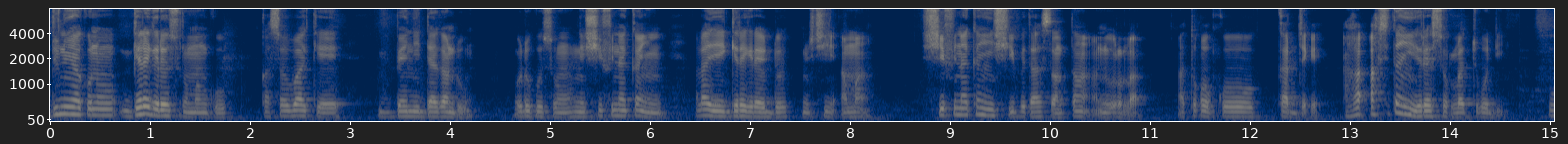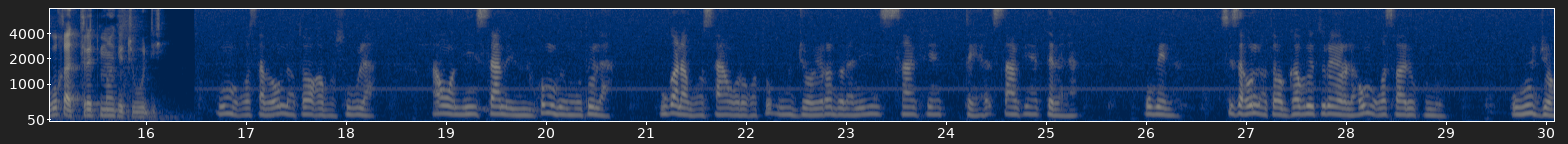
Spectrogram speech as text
duniɲa kɔnɔ gɛrɛgɛrɛ suruman ko ka sababu kɛ bɛɛ ni dagan don o de kosɔn ni sifinaka ɲi ala ye gɛrɛgɛrɛ dɔ kun si an ma sifinaka ɲi si bɛ taa san tan ani yɔrɔ la a tɔgɔ ko karijɛgɛ a ka akisitan ɲi yɛrɛ sɔrɔla cogo di u ko ka trɛtɛman kɛ cogo di u mɔgɔ saba u natɔ ka bɔ sugu la an kɔni san bɛ wuli komi u bɛ moto la u kana bɔ san kɔrɔ ka to k'u jɔ yɔrɔ dɔ la ni sanfiɲɛ tɛgɛ sanfiɲɛ tɛmɛna u bɛ na sisan u natɔ gabriel ture yɔrɔ la u mɔgɔ saba de kun don u jɔ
